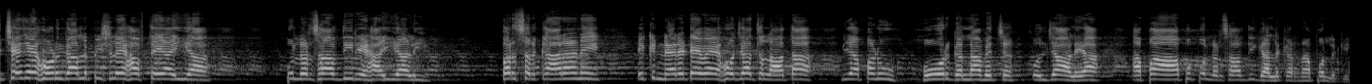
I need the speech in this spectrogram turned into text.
ਪਿੱਛੇ ਜੇ ਹੁਣ ਗੱਲ ਪਿਛਲੇ ਹਫ਼ਤੇ ਆਈ ਆ, ਭੁੱਲਰ ਸਾਹਿਬ ਦੀ ਰਿਹਾਈ ਵਾਲੀ, ਪਰ ਸਰਕਾਰਾਂ ਨੇ ਇੱਕ ਨੈਰੇਟਿਵ ਇਹੋ ਜਿਹਾ ਚਲਾਤਾ ਵੀ ਆਪਾਂ ਨੂੰ ਹੋਰ ਗੱਲਾਂ ਵਿੱਚ ਉਲਝਾ ਲਿਆ, ਆਪਾਂ ਆਪ ਭੁੱਲਰ ਸਾਹਿਬ ਦੀ ਗੱਲ ਕਰਨਾ ਭੁੱਲ ਗਏ।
